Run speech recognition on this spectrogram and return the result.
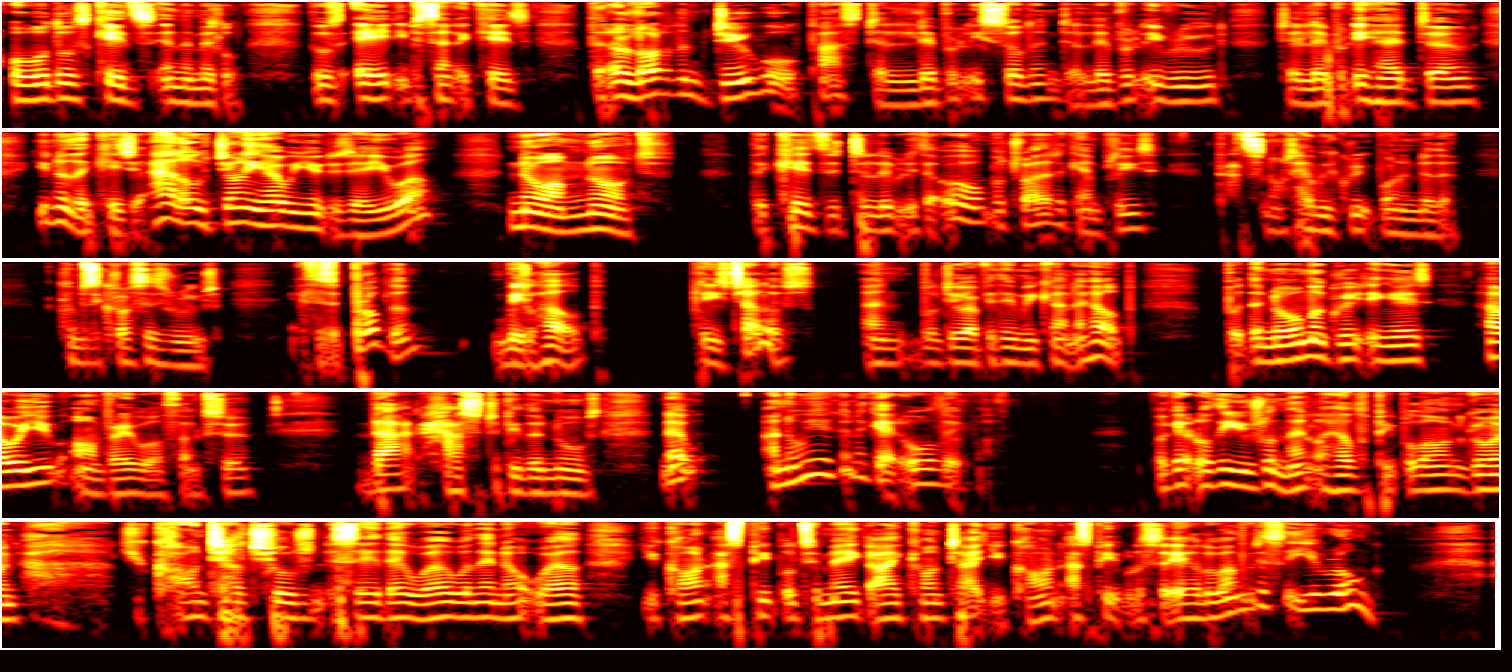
all those kids in the middle, those 80% of kids that a lot of them do walk past deliberately sullen, deliberately rude, deliberately head down. You know the kids, hello, Johnny, how are you today? You well? No, I'm not. The kids that deliberately oh, we'll try that again, please. That's not how we greet one another. Comes across as rude. If there's a problem, we'll help. Please tell us, and we'll do everything we can to help. But the normal greeting is, how are you? I'm very well, thanks, sir. That has to be the norms. Now, I know you're going to get all the, well, we'll get all the usual mental health people on going, you can't tell children to say they're well when they're not well. You can't ask people to make eye contact. You can't ask people to say hello. I'm going to say you're wrong.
